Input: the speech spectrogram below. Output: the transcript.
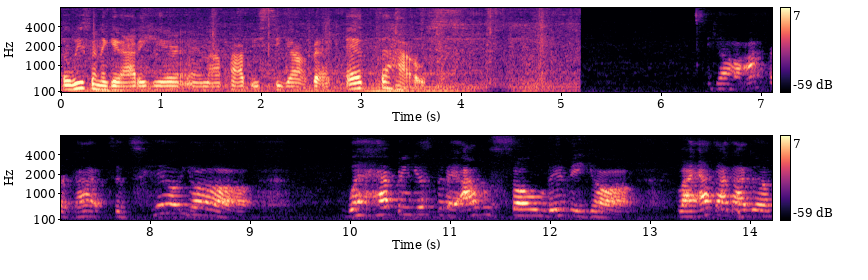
But we finna get out of here and I'll probably see y'all back at the house. Y'all, I forgot to tell y'all what happened yesterday. I was so livid, y'all. Like after I got done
